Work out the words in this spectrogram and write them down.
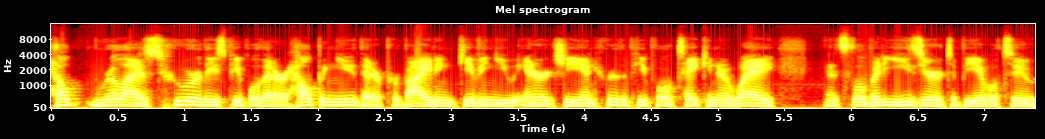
help realize who are these people that are helping you, that are providing, giving you energy, and who are the people taking it away. And it's a little bit easier to be able to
